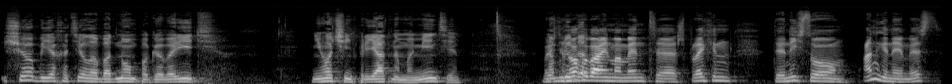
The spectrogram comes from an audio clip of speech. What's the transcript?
Еще бы я хотел об одном поговорить, не очень приятном моменте. Ich möchte Наблюда- noch über einen Moment äh, sprechen, der nicht so angenehm ist.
